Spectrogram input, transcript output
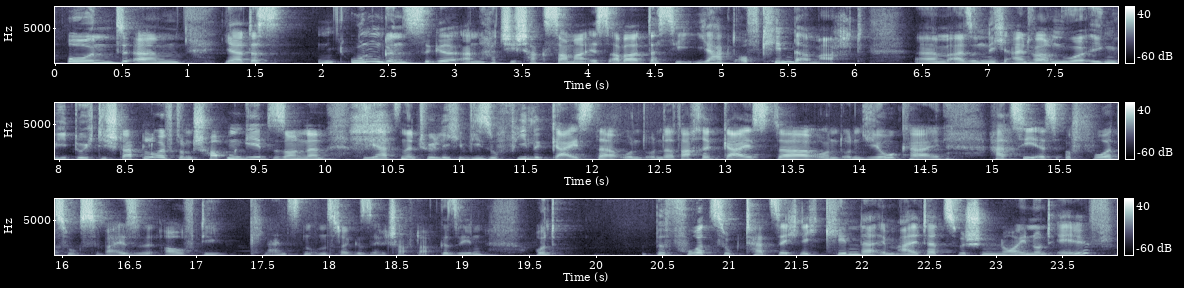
Und ähm, ja, das Ungünstige an Hachishaksama ist aber, dass sie Jagd auf Kinder macht. Ähm, also nicht einfach nur irgendwie durch die Stadt läuft und shoppen geht, sondern sie hat natürlich wie so viele Geister und, und Rachegeister und, und Yokai, hat sie es vorzugsweise auf die kleinsten unserer Gesellschaft abgesehen und bevorzugt tatsächlich Kinder im Alter zwischen neun und elf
